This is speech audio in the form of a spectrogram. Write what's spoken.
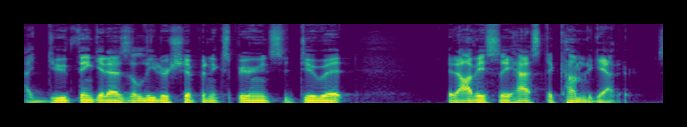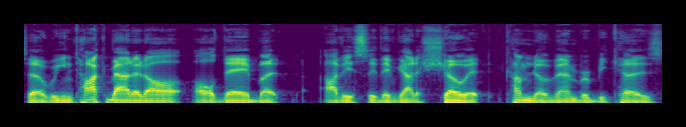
I do think it has the leadership and experience to do it. It obviously has to come together. So we can talk about it all all day, but obviously they've got to show it come November because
